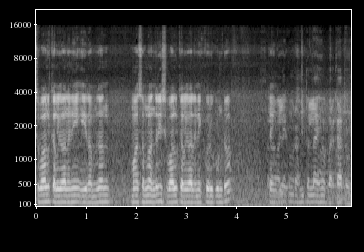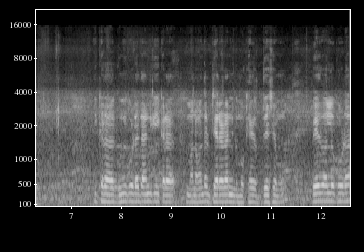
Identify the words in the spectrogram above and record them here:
శుభాలు కలగాలని ఈ రంజాన్ మాసంలో అందరికీ శుభాలు కలగాలని కోరుకుంటూ థ్యాంక్ యూ రహమతుల్లాహి వబర్కాతు ఇక్కడ గుమిగూడడానికి ఇక్కడ మనమందరం చేరడానికి ముఖ్య ఉద్దేశము పేదవాళ్ళు కూడా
